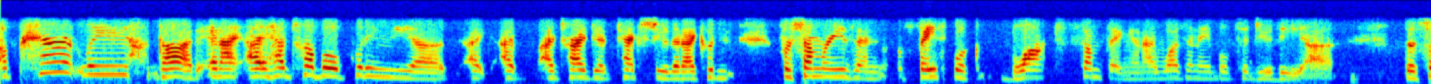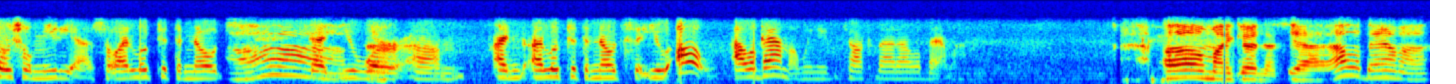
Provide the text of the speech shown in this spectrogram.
apparently, God, and I, I had trouble putting the, uh, I, I, I tried to text you that I couldn't, for some reason, Facebook blocked something, and I wasn't able to do the, uh, the social media. So I looked at the notes Ah, that you were, um, I, I looked at the notes that you, oh, Alabama. We need to talk about Alabama. Oh my goodness, yeah, Alabama.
